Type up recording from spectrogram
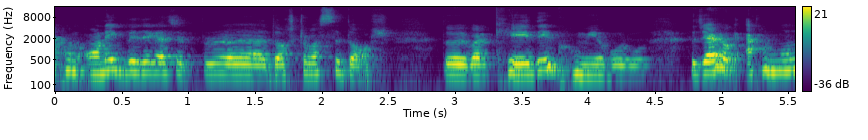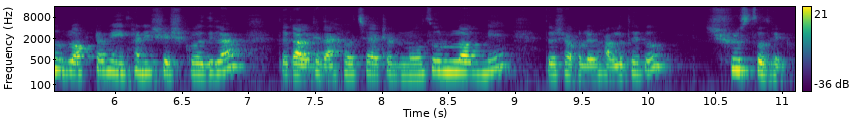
এখন অনেক বেজে গেছে দশটা বাজতে দশ। তো এবার খেয়ে দিয়ে ঘুমিয়ে পড়ব। তো যাই হোক, এখন মতো ব্লগটা আমি এখানেই শেষ করে দিলাম। তো কালকে দেখা হচ্ছে একটা নতুন ব্লগ নিয়ে। তো সকলে ভালো থেকো, সুস্থ থেকো।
